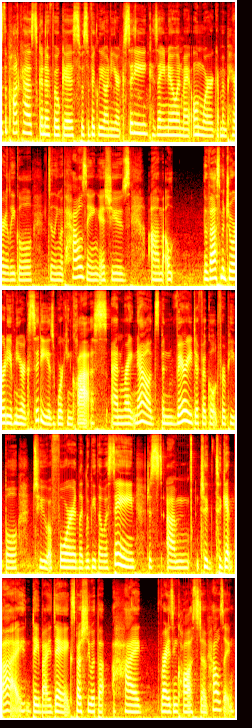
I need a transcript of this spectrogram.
is the podcast going to focus specifically on New York City? Because I know in my own work, I'm a paralegal dealing with housing issues. Um, the vast majority of New York City is working class. And right now, it's been very difficult for people to afford, like Lupita was saying, just um, to, to get by day by day, especially with the high rising cost of housing.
